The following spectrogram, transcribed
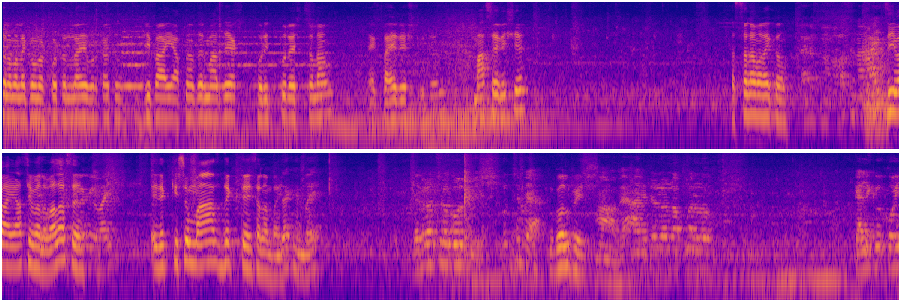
আসসালামু আলাইকুম রহমতুল্লাহ বরকাত। জি ভাই আপনাদের মাঝে এক ফরিদপুর এসেছিলাম এক ভাইয়ের রেস্টুরেন্ট মাছের ইসে। আসসালামু আলাইকুম। জি ভাই আছি ভালো ভালো আছেন? এই যে কিছু মাছ দেখতে এসেছিলাম ভাই। দেখেন ভাই। এগুলো গোল ফিশ বুঝছেন ভাইয়া? গোল ফিশ হ্যাঁ ভাই আর এটা হলো আপনার হলো ক্যালিকো কই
